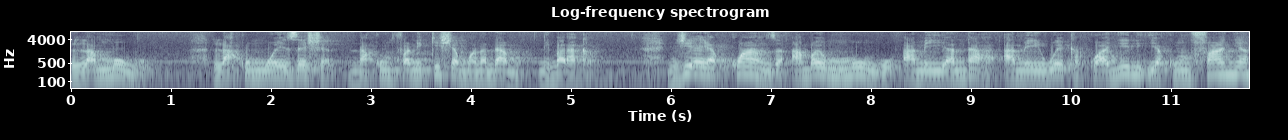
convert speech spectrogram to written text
la mungu la kumwezesha na kumfanikisha mwanadamu ni baraka njia ya kwanza ambayo mungu ameiandaa ameiweka kwa ajili ya kumfanya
